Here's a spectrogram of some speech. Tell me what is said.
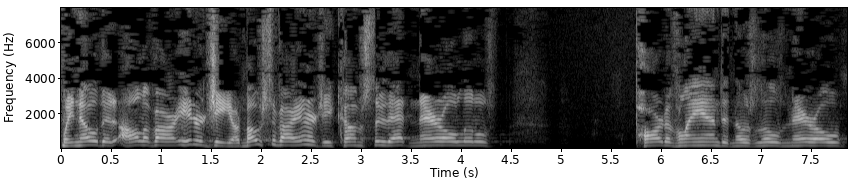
We know that all of our energy, or most of our energy, comes through that narrow little part of land and those little narrow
